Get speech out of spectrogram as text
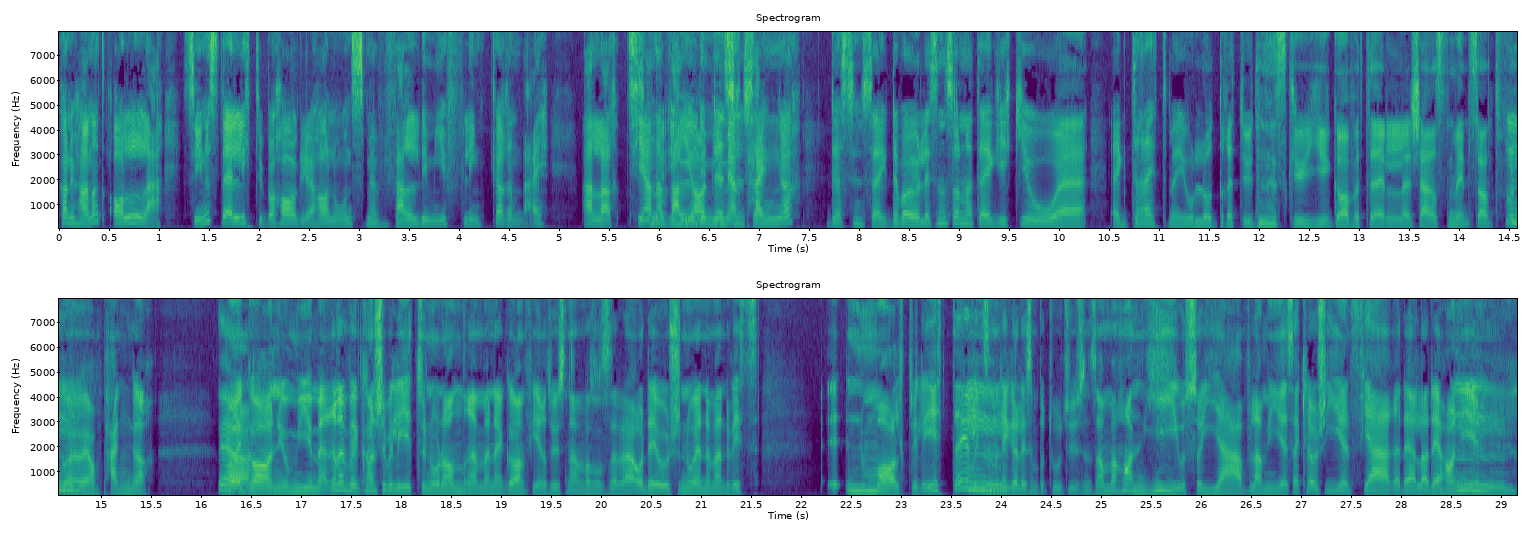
Kan jo hende at alle synes det er litt ubehagelig å ha noen som er veldig mye flinkere enn deg, eller tjener Som- veldig ja, mye mer penger. jeg. Det syns jeg. Det var jo liksom sånn at jeg gikk jo eh, Jeg dreit meg jo loddrett uten jeg skulle gi gave til kjæresten min, sant. For det ga Mm. jo igjen han penger. Og jeg ga han jo mye mer enn jeg kanskje ville gitt til noen andre, men jeg ga han 4000 eller noe sånt. Og det er jo ikke noe jeg nødvendigvis eh, normalt ville gitt. Jeg liksom Mm. ligger liksom på 2000, sammen men han gir jo så jævla mye, så jeg klarer ikke å gi en fjerdedel av det han gir. Mm.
